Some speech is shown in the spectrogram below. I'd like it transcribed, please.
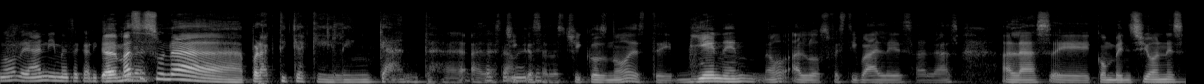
¿no? De animes, de caricaturas. Y además es una práctica que le encanta a, las chicas, a los chicos, ¿no? Este, vienen, ¿no? A los festivales, a las, a las eh, convenciones,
